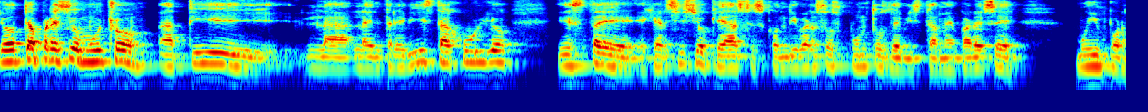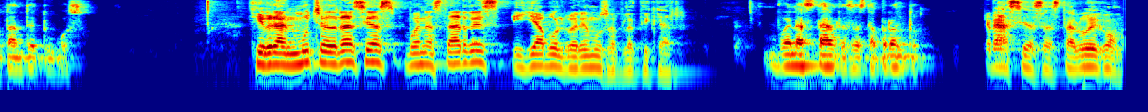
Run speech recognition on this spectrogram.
Yo te aprecio mucho a ti la, la, entrevista, Julio, este ejercicio que haces con diversos puntos de vista. Me parece muy importante tu voz. Gibran, muchas gracias, buenas tardes y ya volveremos a platicar. Buenas tardes, hasta pronto. Gracias, hasta luego.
